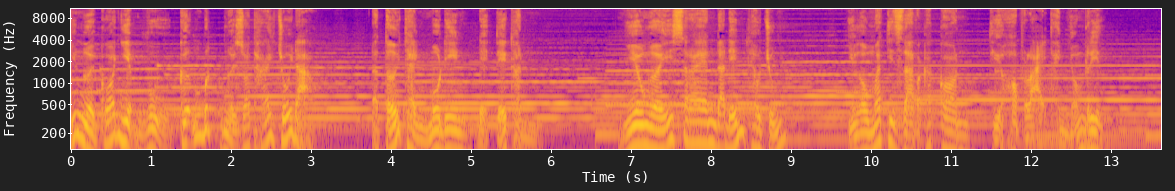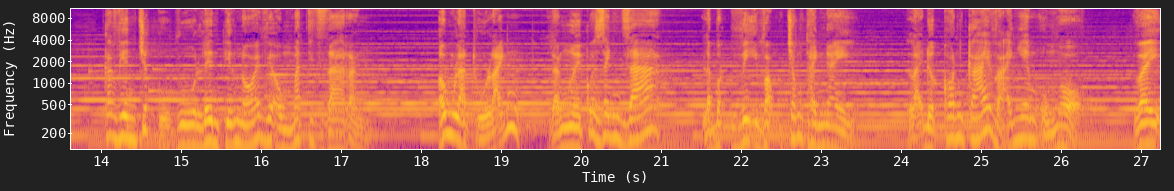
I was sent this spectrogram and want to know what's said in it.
những người có nhiệm vụ cưỡng bức người Do Thái chối đạo, đã tới thành Modin để tế thần. Nhiều người Israel đã đến theo chúng, nhưng ông Matiza và các con thì họp lại thành nhóm riêng các viên chức của vua lên tiếng nói với ông Matitza rằng ông là thủ lãnh, là người có danh giá, là bậc vị vọng trong thành này, lại được con cái và anh em ủng hộ. Vậy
